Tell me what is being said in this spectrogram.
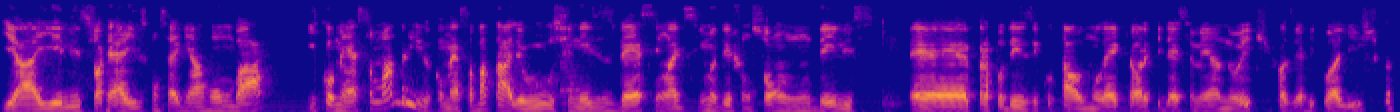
E aí eles só que aí eles conseguem arrombar E começa uma briga, começa a batalha. Os chineses descem lá de cima, deixam só um deles é, para poder executar o moleque a hora que desce a meia-noite, fazer a ritualística.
